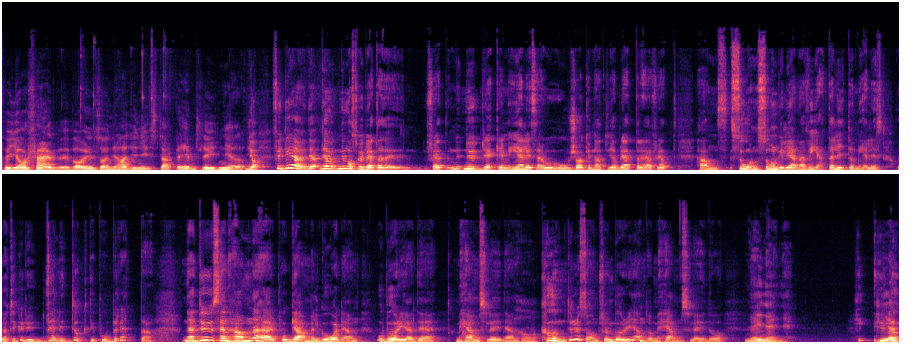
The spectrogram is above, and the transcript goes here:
För jag själv var ju en sån, jag hade ju nyss startat hemslöjden. Ja. För det, det, det, nu måste vi berätta, för att nu, nu räcker det med Elis här och orsaken att jag berättar det här för att hans sonson vill gärna veta lite om Elis och jag tycker du är väldigt duktig på att berätta. När du sen hamnade här på Gammelgården och började med hemslöjden, Ja. kunde du sånt från början då med hemslöjd och Nej, nej, nej. Men jag kun-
